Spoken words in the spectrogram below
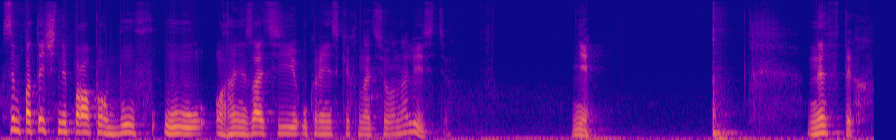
Симпатичний прапор був у Організації українських націоналістів. Ні. Не в тих.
